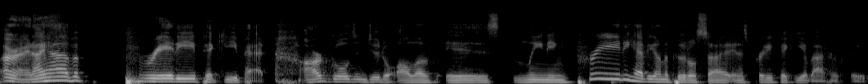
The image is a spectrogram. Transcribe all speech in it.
All right, I have a pretty picky pet. Our golden doodle olive is leaning pretty heavy on the poodle side and is pretty picky about her food.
